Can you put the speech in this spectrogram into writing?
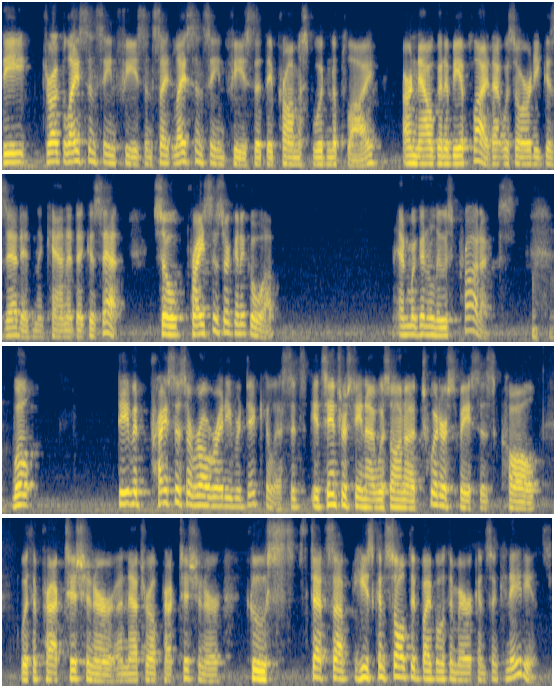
The drug licensing fees and site licensing fees that they promised wouldn't apply are now going to be applied. That was already gazetted in the Canada Gazette. So prices are going to go up and we're going to lose products. Mm-hmm. Well, David, prices are already ridiculous. It's it's interesting. I was on a Twitter Spaces call with a practitioner, a natural practitioner, who sets up. He's consulted by both Americans and Canadians,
